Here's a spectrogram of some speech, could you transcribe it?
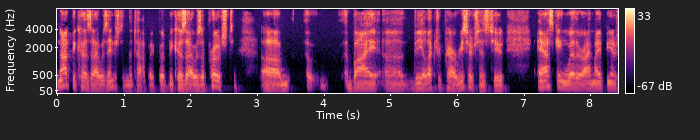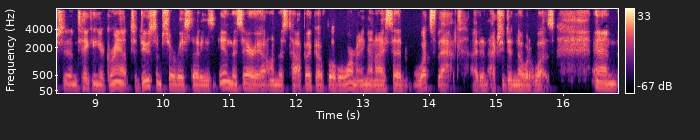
not because I was interested in the topic, but because I was approached um, by uh, the Electric Power Research Institute asking whether I might be interested in taking a grant to do some survey studies in this area on this topic of global warming. And I said, "What's that?" I didn't actually didn't know what it was, and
